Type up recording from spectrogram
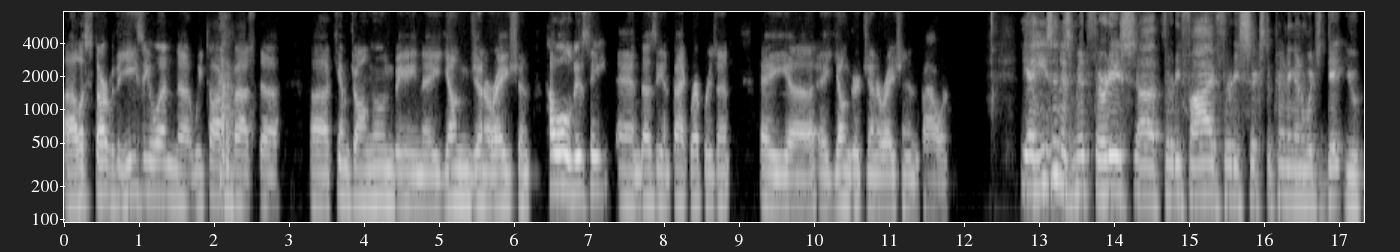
uh, let's start with the easy one. we talked about Kim Jong Un being a young generation. How old is he, and does he in fact represent a, a younger generation in power? Yeah, he's in his mid 30s, uh, 35, 36, depending on which date you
